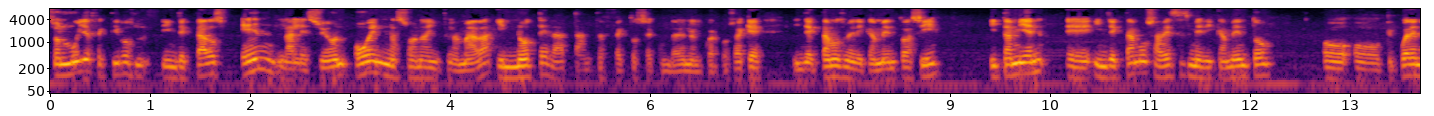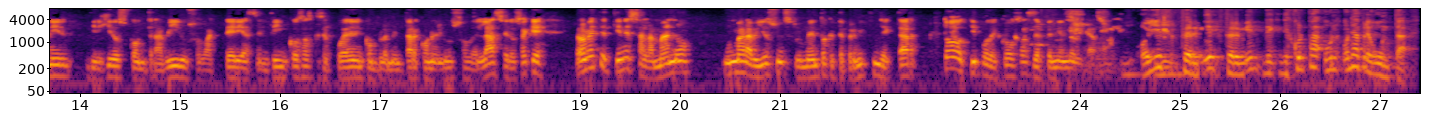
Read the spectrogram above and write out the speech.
Son muy efectivos inyectados en la lesión o en una zona inflamada y no te da tanto efecto secundario en el cuerpo. O sea que inyectamos medicamento así y también eh, inyectamos a veces medicamento o, o que pueden ir dirigidos contra virus o bacterias, en fin, cosas que se pueden complementar con el uso del láser. O sea que realmente tienes a la mano un maravilloso instrumento que te permite inyectar todo tipo de cosas dependiendo del caso. Oye, Fermín, Fermín, di- disculpa, un- una pregunta.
